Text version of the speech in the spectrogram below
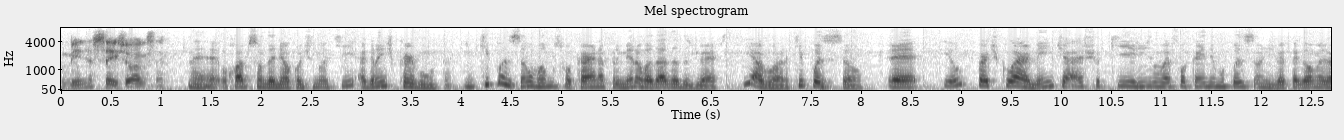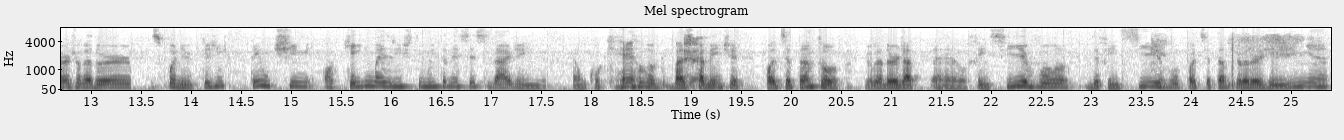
Mínimo seis jogos, né? É, o Robson Daniel continua aqui. A grande pergunta: em que posição vamos focar na primeira rodada do draft? E agora, que posição? É, eu particularmente acho que a gente não vai focar em nenhuma posição, a gente vai pegar o melhor jogador disponível, porque a gente tem um time ok, mas a gente tem muita necessidade ainda. Então qualquer basicamente é. pode ser tanto jogador de, é, ofensivo, defensivo, pode ser tanto jogador de linha,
